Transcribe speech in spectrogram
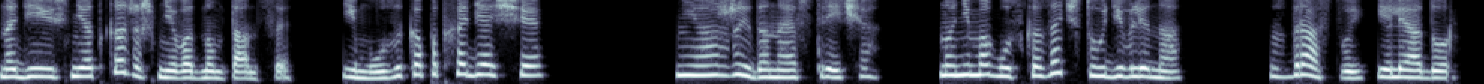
Надеюсь, не откажешь мне в одном танце? И музыка подходящая?» Неожиданная встреча. Но не могу сказать, что удивлена. «Здравствуй, Элеодор».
